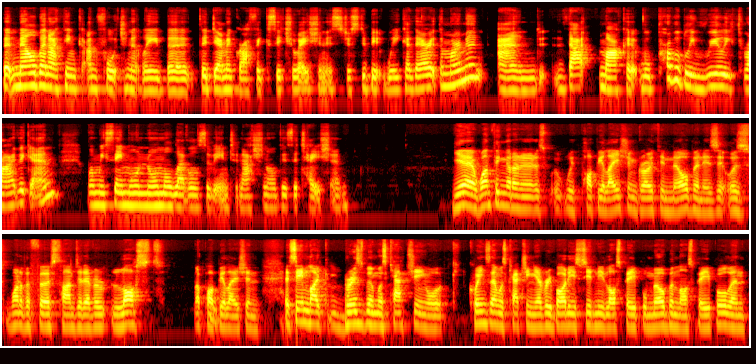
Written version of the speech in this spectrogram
But Melbourne, I think, unfortunately, the the demographic situation is just a bit weaker there at the moment, and that market will probably really thrive again when we see more normal levels of international visitation. Yeah, one thing that I noticed with population growth in Melbourne is it was one of the first times it ever lost a hmm. population. It seemed like Brisbane was catching or Queensland was catching everybody. Sydney lost people, Melbourne lost people, and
